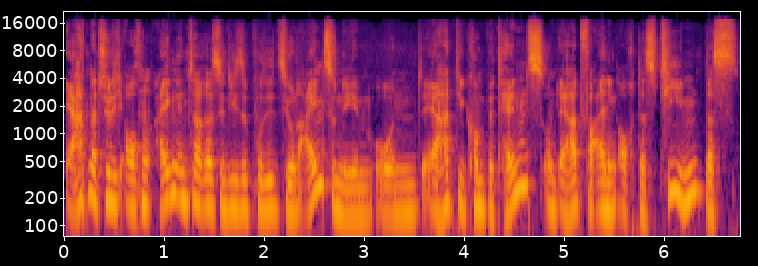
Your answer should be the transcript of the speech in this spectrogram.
er hat natürlich auch ein Eigeninteresse, diese Position einzunehmen. Und er hat die Kompetenz und er hat vor allen Dingen auch das Team, das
